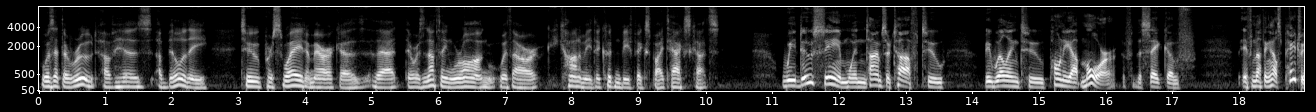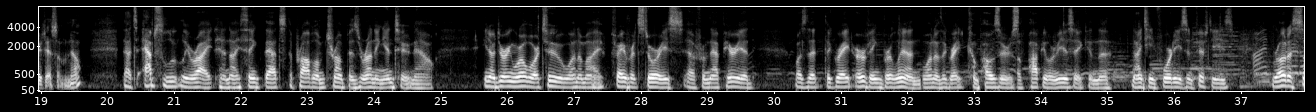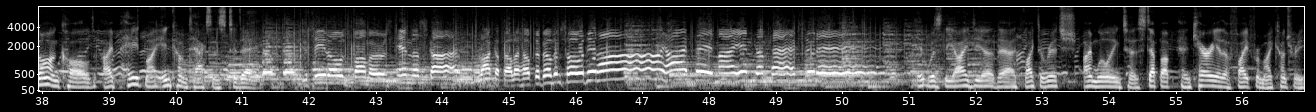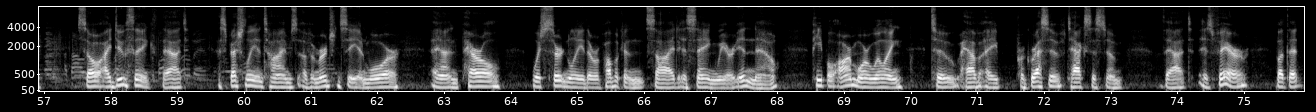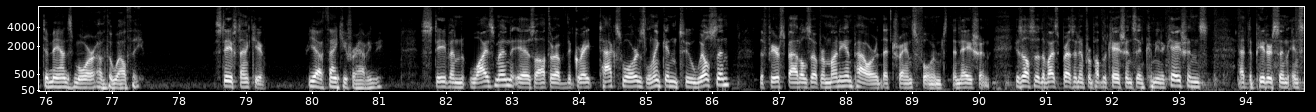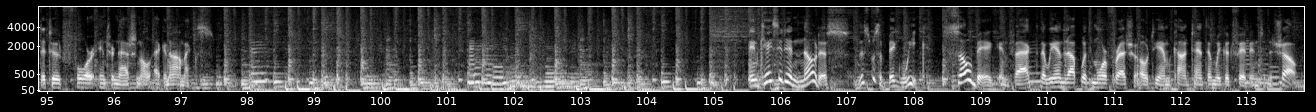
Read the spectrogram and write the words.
was at the root of his ability to persuade America that there was nothing wrong with our economy that couldn't be fixed by tax cuts. We do seem, when times are tough, to be willing to pony up more for the sake of, if nothing else, patriotism, no? That's absolutely right. And I think that's the problem Trump is running into now. You know, during World War II, one of my favorite stories uh, from that period was that the great Irving Berlin, one of the great composers of popular music in the 1940s and 50s, wrote a song called I Paid My Income Taxes Today. You see those bombers in the sky? Rockefeller helped to build them, so did I. I paid my income tax today. It was the idea that, like the rich, I'm willing to step up and carry the fight for my country. So I do think that, especially in times of emergency and war and peril, which certainly the Republican side is saying we are in now, people are more willing to have a progressive tax system that is fair, but that demands more of the wealthy. Steve, thank you. Yeah, thank you for having me. Steven Weisman is author of The Great Tax Wars Lincoln to Wilson the fierce battles over money and power that transformed the nation. He's also the Vice President for Publications and Communications at the Peterson Institute for International Economics. In case you didn't notice, this was a big week. So big, in fact, that we ended up with more fresh OTM content than we could fit into the show.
